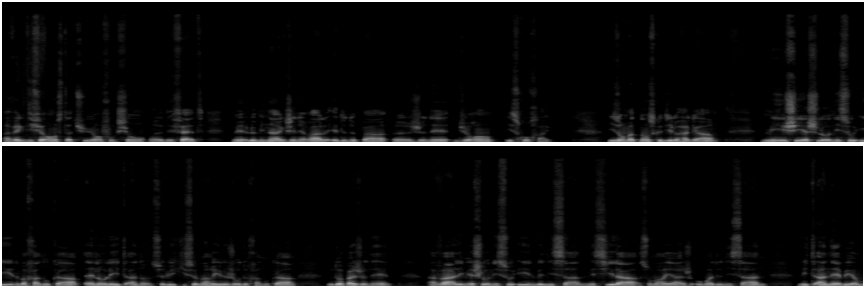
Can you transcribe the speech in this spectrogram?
avec différents statuts en fonction euh, des fêtes, mais le minag général est de ne pas euh, jeûner durant Isrouchag. Disons maintenant ce que dit le Haga. Nisuin. Celui qui se marie le jour de Chanukah ne doit pas jeûner. Aval nisuin benisan. Mais s'il a son mariage au mois de Nissan, mitane beyom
